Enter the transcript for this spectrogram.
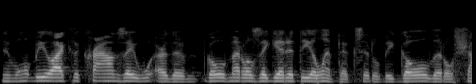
It won't be like the crowns they or the gold medals they get at the Olympics. It'll be gold that'll shine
